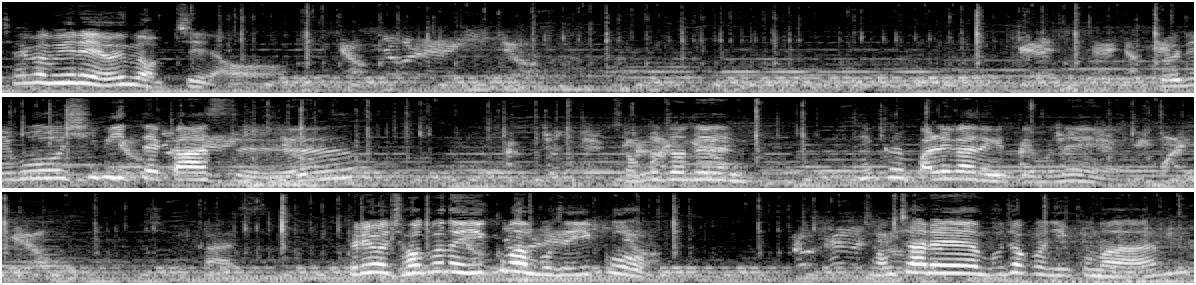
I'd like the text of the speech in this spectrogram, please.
세금 1에 의미 없지. 어. 그리고 12대 가스. 저그전은 탱크를 빨리 가야 되기 때문에. 그리고 저그는 입구만 보세요. 입구. 정찰은 무조건 입구만.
